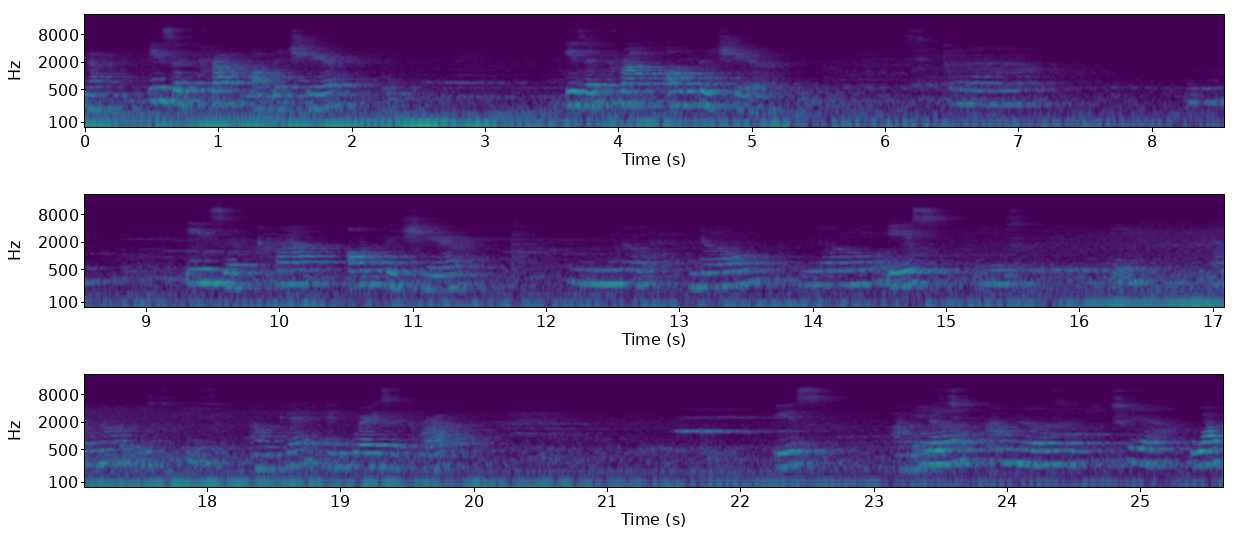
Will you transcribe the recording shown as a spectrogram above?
Now, is a crab on the chair? Is a crab on the chair? Is a crab on the chair? No, No. no. Is is is I know it is okay. And where is a crab? Is under. is under the chair What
